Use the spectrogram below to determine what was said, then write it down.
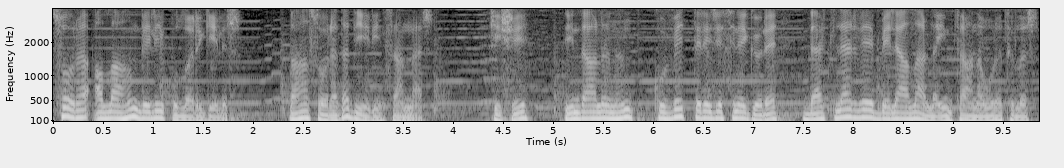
Sonra Allah'ın veli kulları gelir. Daha sonra da diğer insanlar. Kişi dindarlığının kuvvet derecesine göre dertler ve belalarla imtihana uğratılır.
